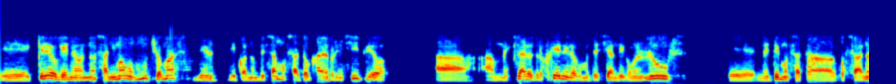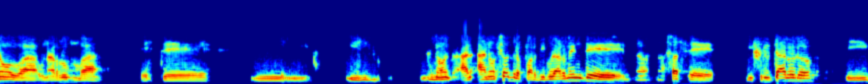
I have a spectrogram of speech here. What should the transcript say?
eh, creo que nos animamos mucho más de, cuando empezamos a tocar al principio a, mezclar otros géneros, como te decía antes, como el blues, eh, metemos hasta bossa nova, una rumba, este, y, a, nosotros particularmente nos, hace disfrutarlo. Y,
